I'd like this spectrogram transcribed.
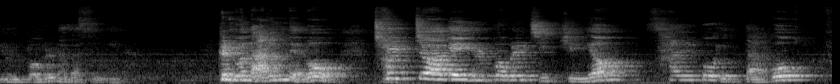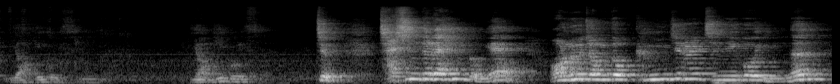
율법을 받았습니다. 그리고 나름대로 철저하게 율법을 지키며 살고 있다고 여기고 있습니다. 여기고 있어요. 즉, 자신들의 행동에 어느 정도 긍지를 지니고 있는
